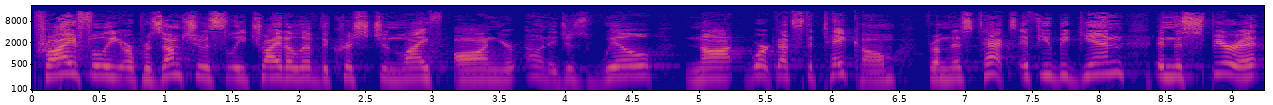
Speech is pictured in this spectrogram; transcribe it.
pridefully or presumptuously try to live the Christian life on your own. It just will not work. That's the take home from this text. If you begin in the spirit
